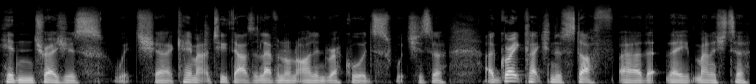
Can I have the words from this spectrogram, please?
Hidden Treasures, which uh, came out in 2011 on Island Records, which is a, a great collection of stuff uh, that they managed to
